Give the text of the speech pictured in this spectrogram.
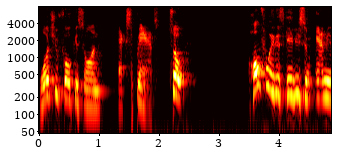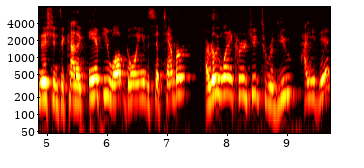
What you focus on expands. So, hopefully, this gave you some ammunition to kind of amp you up going into September. I really want to encourage you to review how you did,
